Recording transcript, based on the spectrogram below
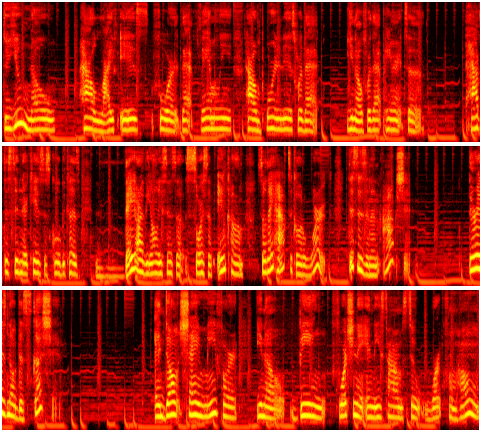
Do you know how life is for that family? How important it is for that, you know, for that parent to have to send their kids to school because they are the only sense of source of income, so they have to go to work. This isn't an option. There is no discussion. And don't shame me for you know, being fortunate in these times to work from home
